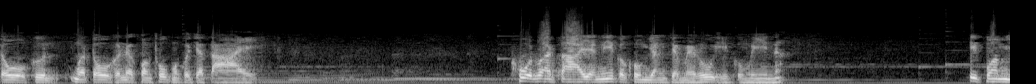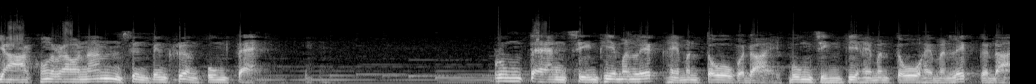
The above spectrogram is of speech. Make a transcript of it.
โตขึ้น เมื่อโตขึ้นเนี่ยความทุกข์มันก็จะตาย พูดว่าตายอย่างนี้ก็คงยังจะไม่รู้อีกก็มีนะที่ความอยากของเรานั้นซึ่งเป็นเครื่องปรุงแต่ง ปรุงแต่งสิ่งที่มันเล็กให้มันโตก็ได้ ปรุงสิ่งที่ให้มันโตให้มันเล็กก็ได้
